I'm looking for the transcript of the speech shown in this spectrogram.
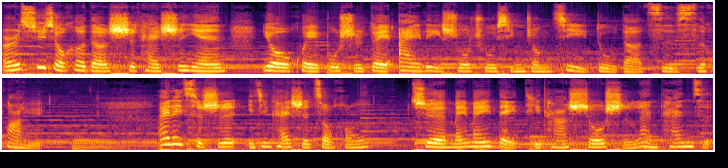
而酗酒后的失态失言，又会不时对艾丽说出心中嫉妒的自私话语。艾丽此时已经开始走红，却每每得替他收拾烂摊子。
